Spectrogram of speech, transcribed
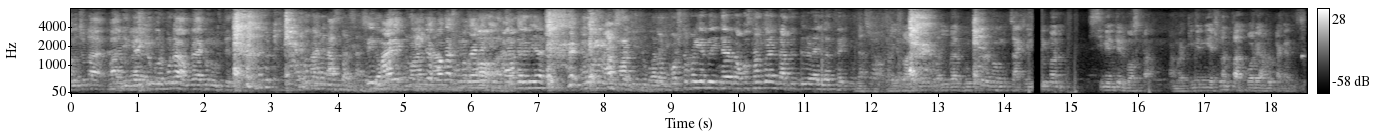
আলোচনা বা দীর্ঘায়িত করব না এখন উঠতে চাই। কষ্ট করিয়া অবস্থান করেন রাতের দিকে রাইবার খাই। পরিবার ভুক্ত এবং চাকরি পরিমাণ সিমেন্টের বস্তা আমরা কিনে নিয়ে আসলাম তারপরে আরও টাকা দিচ্ছি।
